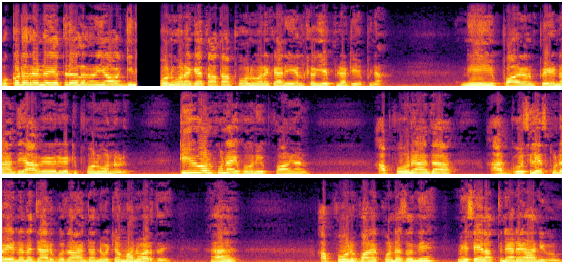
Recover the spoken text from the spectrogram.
ఒక్కటో రెండో ఎత్తున గిన్నె ఫోన్ కొనకే తాత ఫోన్ కొనకే అని ఎలకకి చెప్పినట్టు చెప్పిన. నీ పాల్గాను పెయిన్ అంత యాభై వేలు పెట్టి ఫోన్ కొన్నాడు. టీవీ కొనుక్కున్నా ఫోన్ ఈ పాల్గాను. ఆ ఫోన్ అంత ఆ గొసిలేసుకుంటా ఏంటన్నా జారిపోతా అంతా నోట్లో మన పడుతుంది. ఆ? ఫోన్ పాల కొన్నస్తుంది మెసేజ్ వస్తున్నాడే కదా నీకు.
